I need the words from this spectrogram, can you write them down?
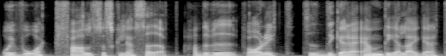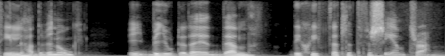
Och i vårt fall så skulle jag säga att hade vi varit tidigare en delägare till hade vi nog, vi, vi gjorde det, den, det skiftet lite för sent tror jag.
